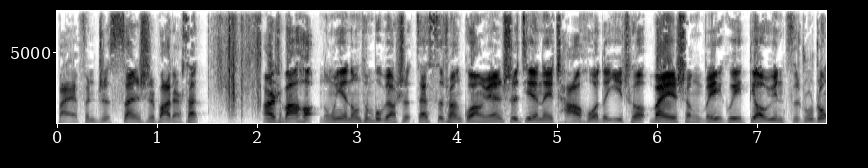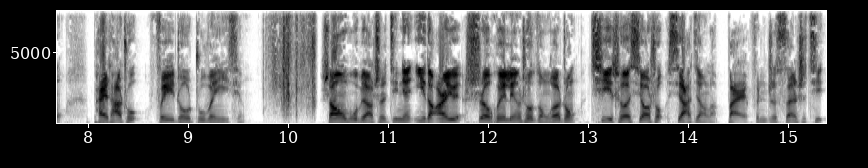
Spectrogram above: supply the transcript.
百分之三十八点三。二十八号，农业农村部表示，在四川广元市界内查获的一车外省违规调运仔猪中，排查出非洲猪瘟疫情。商务部表示，今年一到二月，社会零售总额中，汽车销售下降了百分之三十七。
